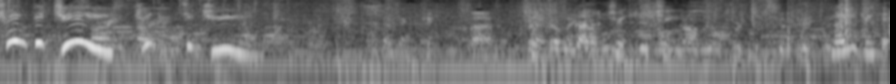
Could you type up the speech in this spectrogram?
Drink the juice. Drink the juice. There. gotta drink the juice. No, you drink it.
